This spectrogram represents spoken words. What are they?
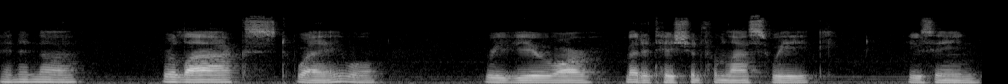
And in a relaxed way, we'll review our meditation from last week using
